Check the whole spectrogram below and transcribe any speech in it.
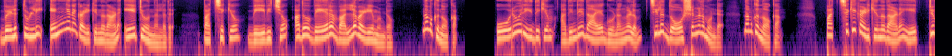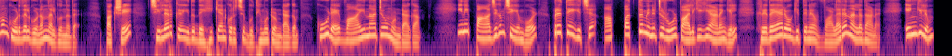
വെളുത്തുള്ളി എങ്ങനെ കഴിക്കുന്നതാണ് ഏറ്റവും നല്ലത്? പച്ചയ്ക്കോ വേവിച്ചോ അതോ വേറെ വല്ല വഴിയുമുണ്ടോ? നമുക്ക് നോക്കാം. ഓരോ രീതിക്കും അതിന്റേതായ ഗുണങ്ങളും ചില ദോഷങ്ങളുമുണ്ട്. നമുക്ക് നോക്കാം. പച്ചയ്ക്ക് കഴിക്കുന്നതാണ് ഏറ്റവും കൂടുതൽ ഗുണം നൽകുന്നത്. പക്ഷേ ചിലർക്ക് ഇത് ദഹിക്കാൻ കുറച്ച് ബുദ്ധിമുട്ടുണ്ടാകും. കൂടെ വായുനാറ്റവും ഉണ്ടാകാം. ഇനി പാചകം ചെയ്യുമ്പോൾ പ്രത്യേകിച്ച് ആ പത്ത് മിനിറ്റ് റൂൾ പാലിക്കുകയാണെങ്കിൽ ഹൃദയാരോഗ്യത്തിന് വളരെ നല്ലതാണ്. എങ്കിലും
